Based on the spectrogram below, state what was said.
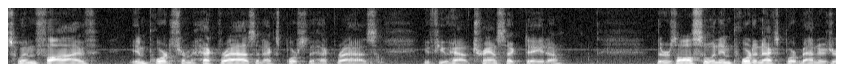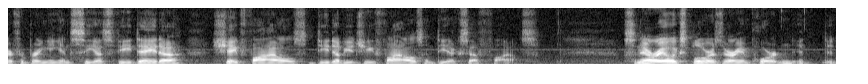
SWMM5, imports from HEC-RAS and exports to HEC-RAS if you have transect data. There's also an import and export manager for bringing in CSV data, shape files, DWG files, and DXF files. Scenario Explorer is very important. It, it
